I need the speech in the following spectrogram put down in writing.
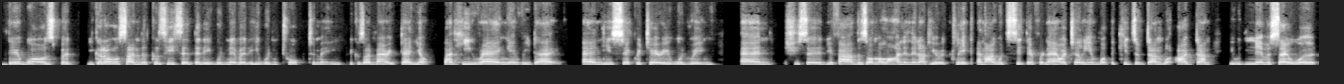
There was, but you got to also because he said that he would never, he wouldn't talk to me because I married Daniel, but he rang every day, and his secretary would ring, and she said, Your father's on the line. And then I'd hear a click. And I would sit there for an hour telling him what the kids have done, what I've done. He would never say a word.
